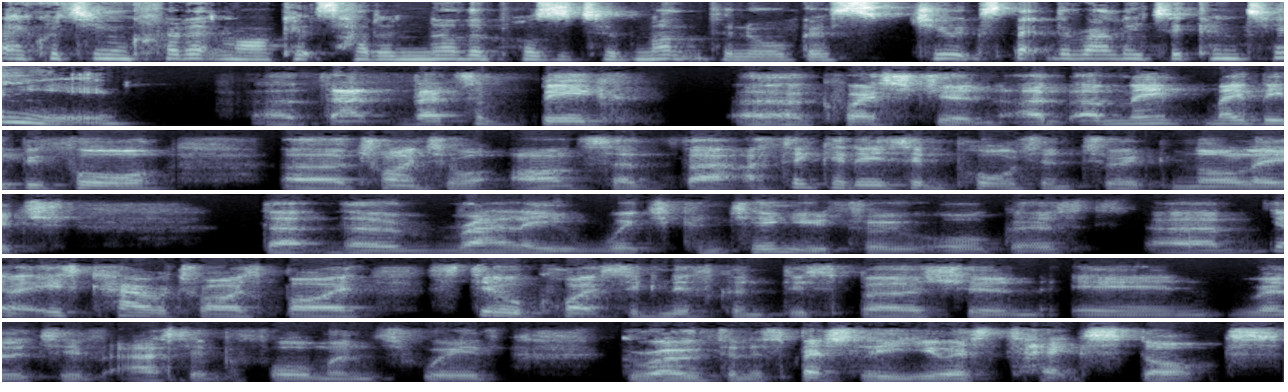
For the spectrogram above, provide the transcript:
Equity and credit markets had another positive month in August. Do you expect the rally to continue? Uh, that that's a big uh, question. I, I maybe before uh, trying to answer that, I think it is important to acknowledge that the rally, which continued through August, um, you know, is characterised by still quite significant dispersion in relative asset performance, with growth and especially US tech stocks.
